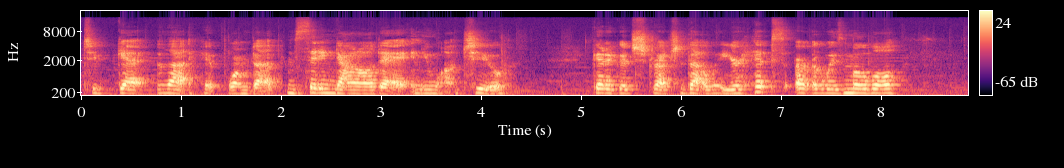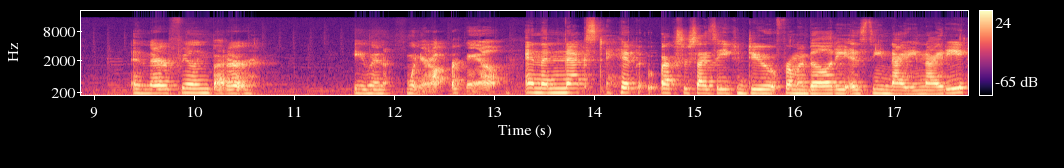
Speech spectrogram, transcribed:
to get that hip warmed up I'm sitting down all day and you want to get a good stretch that way your hips are always mobile and they're feeling better even when you're not working out. And the next hip exercise that you can do for mobility is the 90-90.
